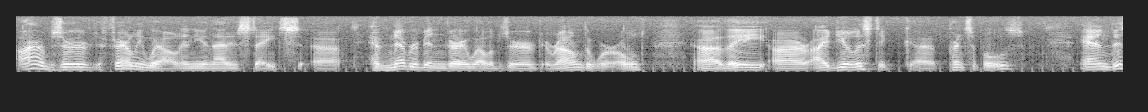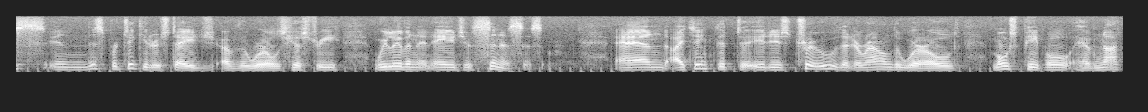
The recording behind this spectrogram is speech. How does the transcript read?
are observed fairly well in the United States, have never been very well observed around the world. they are idealistic principles, and this, in this particular stage of the world's history, we live in an age of cynicism. And I think that it is true that around the world, most people have not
